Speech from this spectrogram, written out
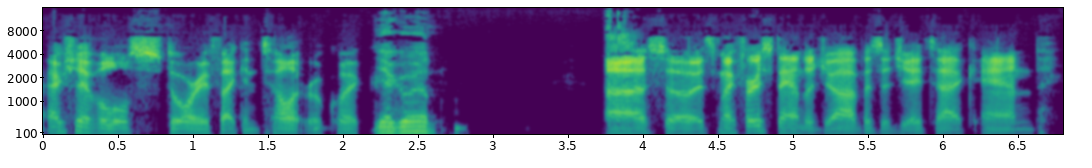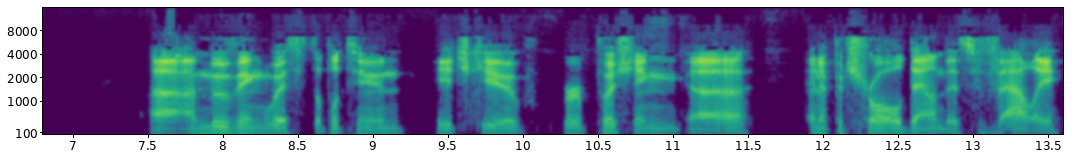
I actually have a little story if I can tell it real quick. Yeah, go ahead. Uh, so it's my first day on the job as a JTAC, and uh, I'm moving with the platoon HQ. We're pushing uh, in a patrol down this valley,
